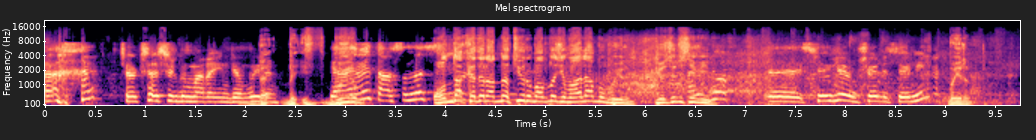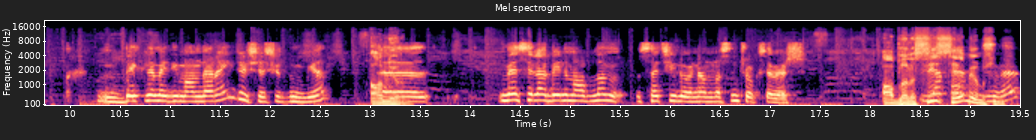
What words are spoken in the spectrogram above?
an çok şaşırdım arayınca buyurun. Ben- ya buyurun. evet aslında 10 seviyorum. dakikadır anlatıyorum ablacığım hala mı buyurun? Gözünü Hayır, seveyim. Yok e, söylüyorum şöyle söyleyeyim. Buyurun. Beklemediğim anda arayınca şaşırdım bir an. Anlıyorum. Ee, mesela benim ablam saçıyla oynanmasını çok sever. Ablanız siz Yatar sevmiyor musunuz? dizime.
